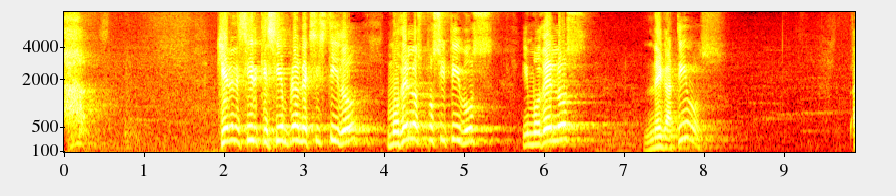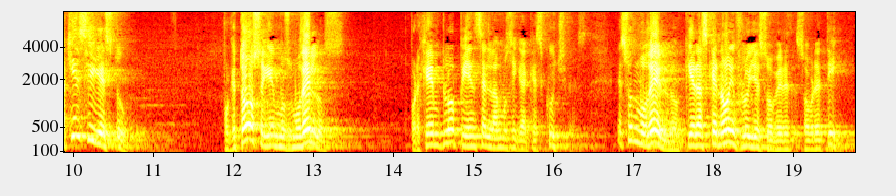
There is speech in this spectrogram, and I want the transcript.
Ah, Quiere decir que siempre han existido modelos positivos y modelos negativos. ¿A quién sigues tú? Porque todos seguimos modelos. Por ejemplo, piensa en la música que escuchas. Es un modelo, quieras que no, influye sobre, sobre ti.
